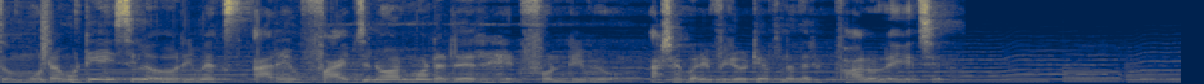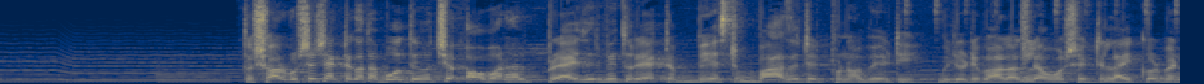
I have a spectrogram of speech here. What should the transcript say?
তো মোটামুটি এই ছিল Remax R M five zero one মডেলের হেডফোন রিভিউ। আশা করি ভিডিওটি আপনাদের ভালো লেগেছে। তো সর্বশেষ একটা কথা বলতে হচ্ছে ওভারঅল প্রাইজের ভিতরে একটা বেস্ট বাজেট হেডফোন হবে এটি। ভিডিওটি ভালো লাগলে অবশ্যই একটি লাইক করবেন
